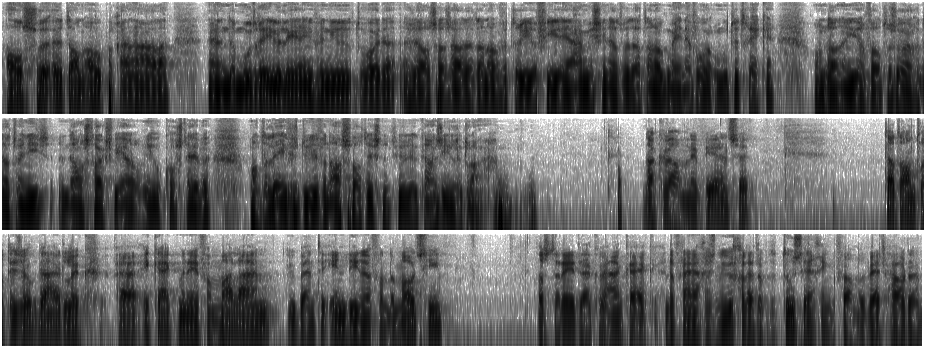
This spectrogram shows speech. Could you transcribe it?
als we het dan open gaan halen... en er moet regulering vernieuwd worden... zelfs al zou dat dan over drie of vier jaar misschien... dat we dat dan ook mee naar voren moeten trekken. Om dan in ieder geval te zorgen dat we niet dan straks weer opnieuw kosten hebben. Want de levensduur van asfalt is natuurlijk aanzienlijk langer. Dank u wel, meneer Berendsen. Dat antwoord is ook duidelijk. Uh, ik kijk meneer Van Malle aan. U bent de indiener van de motie. Dat is de reden dat ik u aankijk. En de vraag is nu, gelet op de toezegging van de wethouder...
